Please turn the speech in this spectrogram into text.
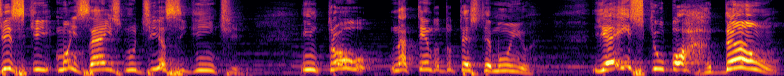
diz que Moisés, no dia seguinte, entrou na tenda do testemunho, e eis que o bordão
